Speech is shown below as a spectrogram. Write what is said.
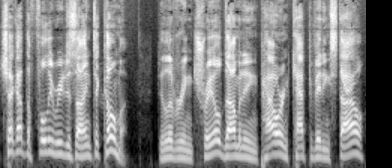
check out the fully redesigned Tacoma, delivering trail dominating power and captivating style.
